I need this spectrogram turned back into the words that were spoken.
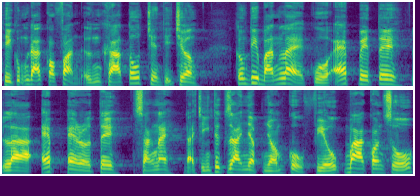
thì cũng đã có phản ứng khá tốt trên thị trường – Công ty bán lẻ của FPT là FRT sáng nay đã chính thức gia nhập nhóm cổ phiếu 3 con số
